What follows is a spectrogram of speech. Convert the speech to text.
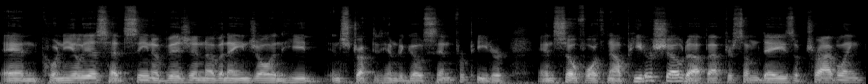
And Cornelius had seen a vision of an angel, and he instructed him to go send for Peter, and so forth. Now, Peter showed up after some days of traveling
